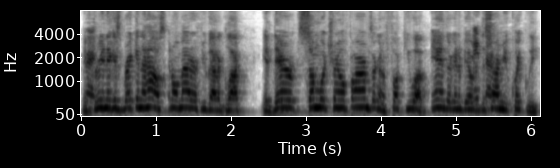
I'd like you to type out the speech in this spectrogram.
If Right. three niggas break in the house, it don't matter if you got a Glock. If they're somewhat trained with firearms, they're gonna fuck you up, and they're gonna be able to Ethan, disarm you quickly.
